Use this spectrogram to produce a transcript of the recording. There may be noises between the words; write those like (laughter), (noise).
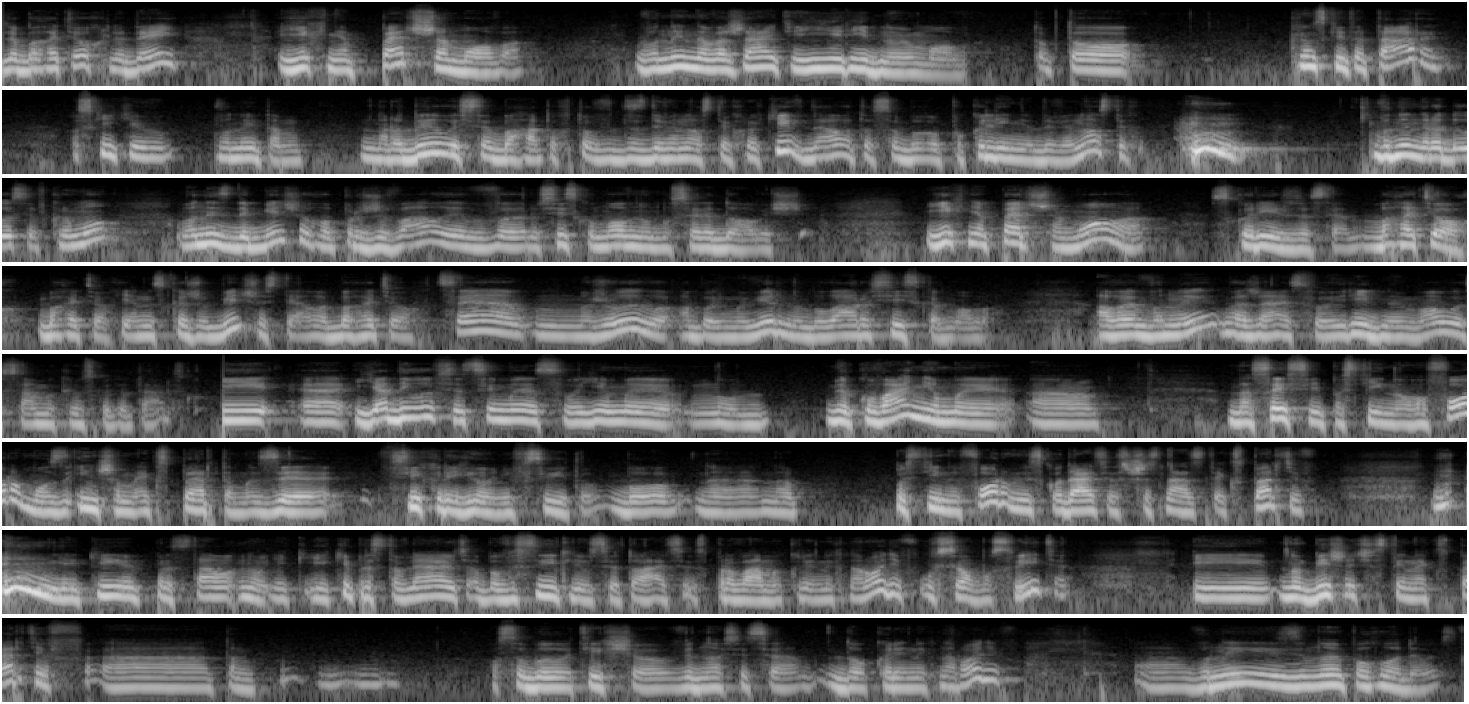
для багатьох людей їхня перша мова, вони не вважають її рідною мовою. Тобто кримські татари, оскільки вони там народилися, багато хто з 90-х років, да, от особливо покоління 90-х, (clears throat) вони народилися в Криму, вони здебільшого проживали в російськомовному середовищі. Їхня перша мова, скоріш за все, багатьох, багатьох, я не скажу більшості, але багатьох, це можливо або ймовірно була російська мова. Але вони вважають своєю рідною мовою саме кримсько-татарську. І е, я дивився цими своїми ну, міркуваннями е, на сесії постійного форуму з іншими експертами з всіх регіонів світу, бо е, на постійний форум складається з 16 експертів, (clears throat) які, представ... ну, які, представляють або висвітлюють ситуацію з правами корінних народів у всьому світі. І ну, більша частина експертів, е, там, особливо ті, що відносяться до корінних народів, вони зі мною погодились.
